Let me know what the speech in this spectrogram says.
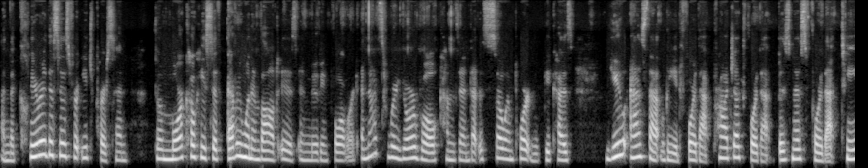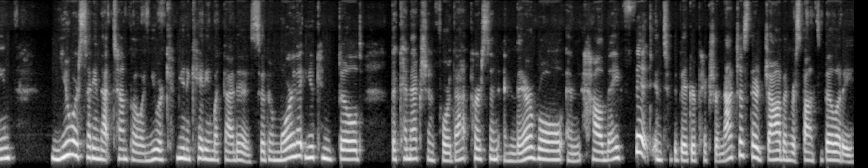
And the clearer this is for each person, the more cohesive everyone involved is in moving forward. And that's where your role comes in. That is so important because you, as that lead for that project, for that business, for that team, you are setting that tempo and you are communicating what that is. So the more that you can build the connection for that person and their role and how they fit into the bigger picture, not just their job and responsibility,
